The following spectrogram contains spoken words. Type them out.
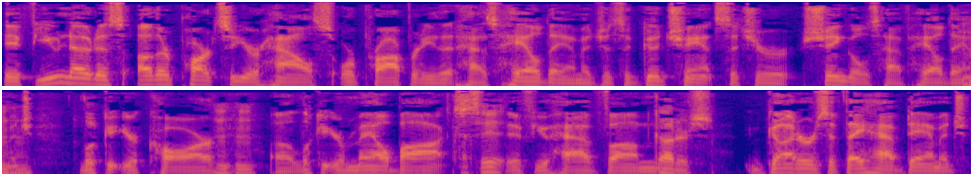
If you notice other parts of your house or property that has hail damage, it's a good chance that your shingles have hail damage. Mm-hmm. Look at your car. Mm-hmm. Uh, look at your mailbox. That's it. If you have um, gutters, gutters if they have damage,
